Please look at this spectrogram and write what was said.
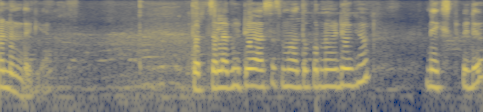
आनंद घ्या. तर चला भेटूया असंच महत्त्वपूर्ण व्हिडिओ घेऊन. नेक्स्ट व्हिडिओ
